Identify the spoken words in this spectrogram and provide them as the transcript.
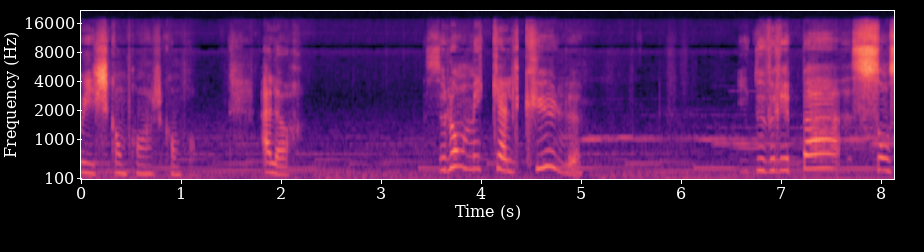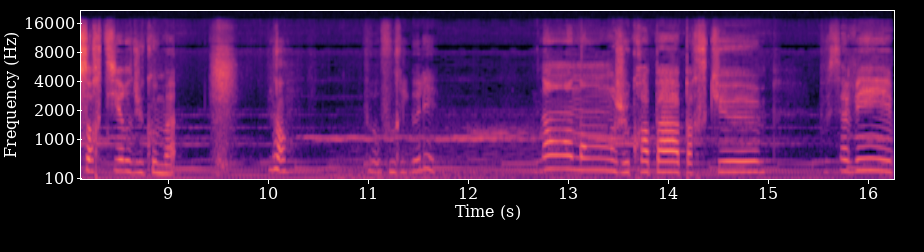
Oui, je comprends, je comprends. Alors, selon mes calculs, il devrait pas s'en sortir du coma. Non, vous, vous rigolez. Non, non, je crois pas, parce que, vous savez,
